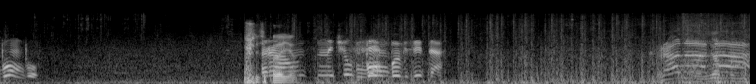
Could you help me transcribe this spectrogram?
бомбу. Пишите. Раунд начался. Бомба взята. Ёбаный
